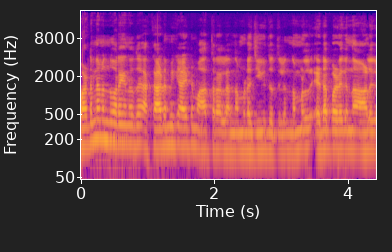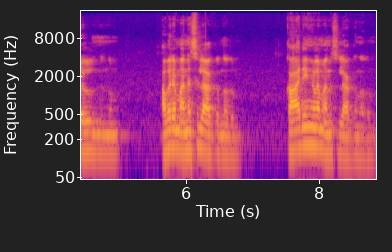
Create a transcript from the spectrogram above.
പഠനം എന്ന് പറയുന്നത് അക്കാഡമിക്കായിട്ട് മാത്രമല്ല നമ്മുടെ ജീവിതത്തിലും നമ്മൾ ഇടപഴകുന്ന ആളുകളിൽ നിന്നും അവരെ മനസ്സിലാക്കുന്നതും കാര്യങ്ങളെ മനസ്സിലാക്കുന്നതും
